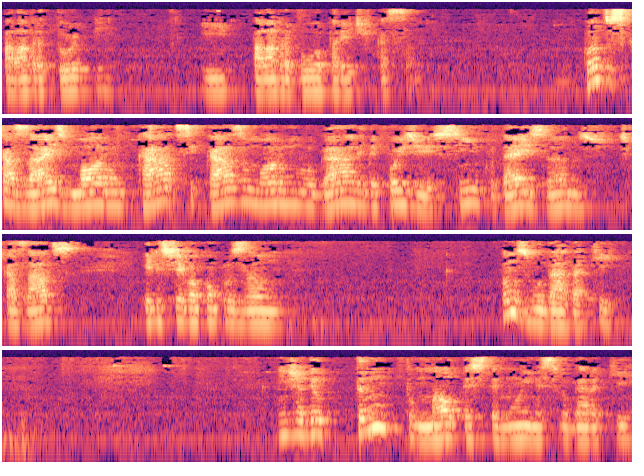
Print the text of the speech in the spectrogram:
palavra torpe e palavra boa para edificação. Quantos casais moram, se casam, moram num lugar e depois de 5, 10 anos de casados, eles chegam à conclusão: vamos mudar daqui? A gente já deu tanto mau testemunho nesse lugar aqui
